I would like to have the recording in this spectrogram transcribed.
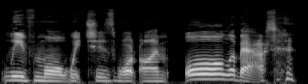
live more, which is what I'm all about.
